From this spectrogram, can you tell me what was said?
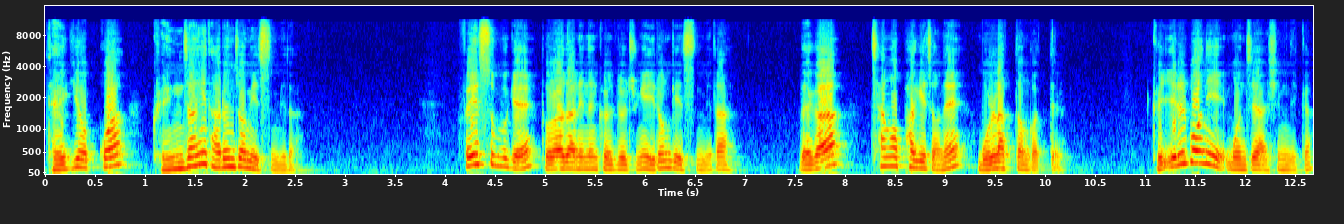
대기업과 굉장히 다른 점이 있습니다. 페이스북에 돌아다니는 글들 중에 이런 게 있습니다. 내가 창업하기 전에 몰랐던 것들. 그 1번이 뭔지 아십니까?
